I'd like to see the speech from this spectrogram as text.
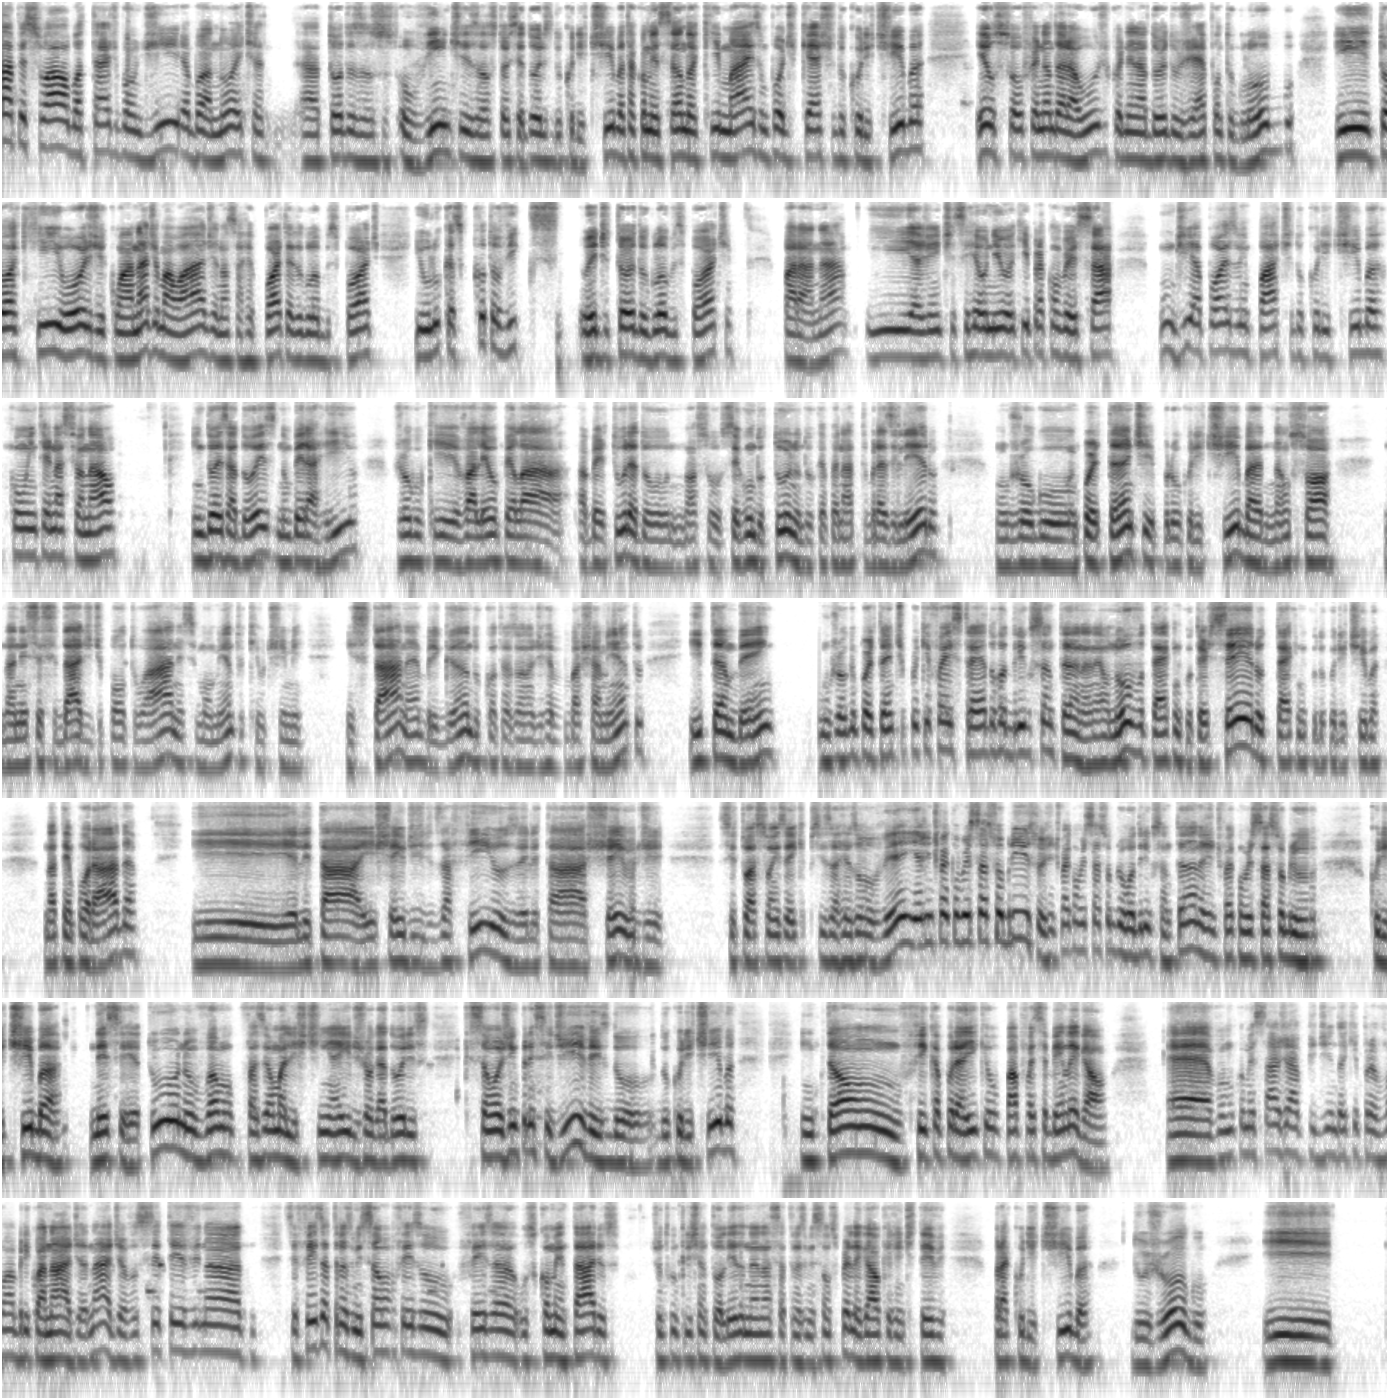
Olá, pessoal. Boa tarde, bom dia, boa noite a, a todos os ouvintes, aos torcedores do Curitiba. Está começando aqui mais um podcast do Curitiba. Eu sou o Fernando Araújo, coordenador do GE. Globo, e estou aqui hoje com a Nádia Mawad, nossa repórter do Globo Esporte, e o Lucas Kotovics, o editor do Globo Esporte Paraná. E a gente se reuniu aqui para conversar um dia após o empate do Curitiba com o Internacional em 2 a 2 no Beira Rio, jogo que valeu pela abertura do nosso segundo turno do Campeonato Brasileiro, um jogo importante para o Curitiba, não só na necessidade de pontuar nesse momento que o time está, né, brigando contra a zona de rebaixamento, e também um jogo importante porque foi a estreia do Rodrigo Santana, né, o novo técnico, o terceiro técnico do Curitiba na temporada, e ele está aí cheio de desafios, ele está cheio de situações aí que precisa resolver e a gente vai conversar sobre isso. A gente vai conversar sobre o Rodrigo Santana, a gente vai conversar sobre o Curitiba nesse retorno. Vamos fazer uma listinha aí de jogadores que são hoje imprescindíveis do, do Curitiba. Então fica por aí que o papo vai ser bem legal. É, vamos começar já pedindo aqui para vamos abrir com a Nádia. Nádia, você teve na, você fez a transmissão, fez o, fez a, os comentários junto com o Christian Toledo né, nessa transmissão super legal que a gente teve para Curitiba do jogo e,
